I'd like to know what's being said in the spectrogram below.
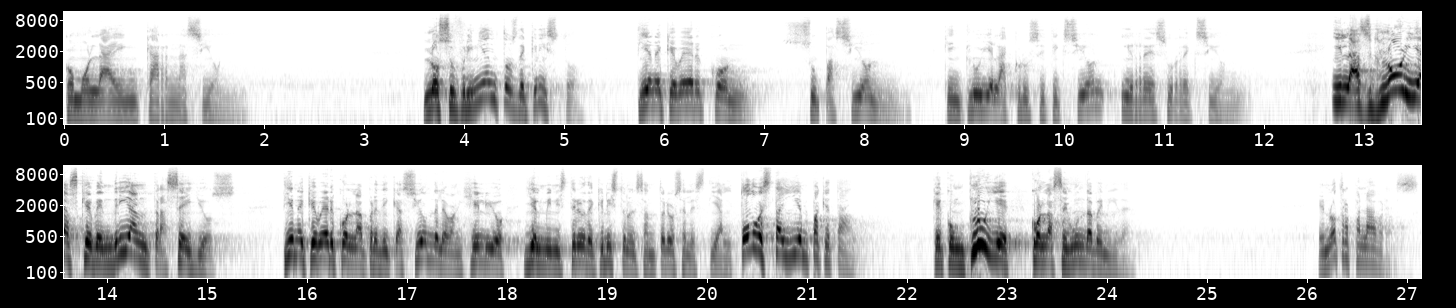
como la encarnación. Los sufrimientos de Cristo tienen que ver con su pasión, que incluye la crucifixión y resurrección. Y las glorias que vendrían tras ellos tiene que ver con la predicación del Evangelio y el ministerio de Cristo en el santuario celestial. Todo está ahí empaquetado, que concluye con la segunda venida. En otras palabras,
